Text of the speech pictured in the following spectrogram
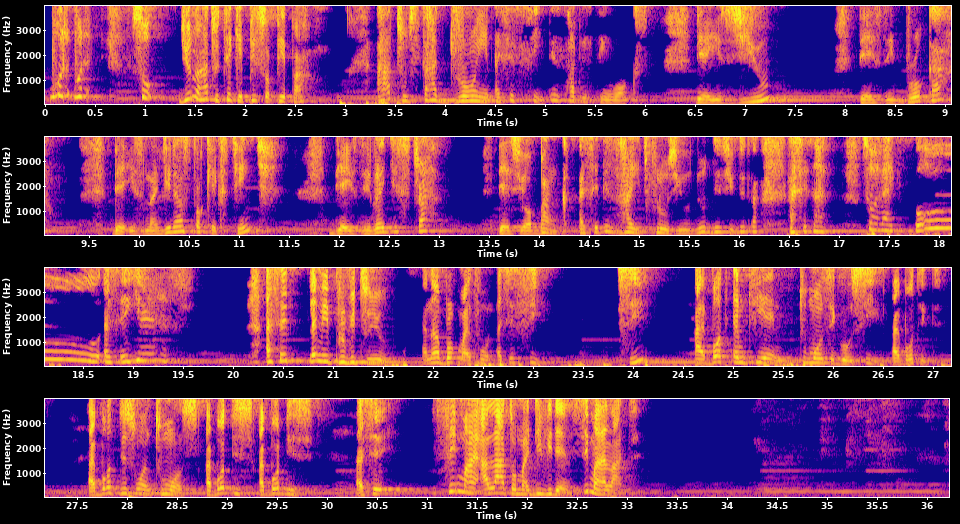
what, what? So, do you know how to take a piece of paper? I had to start drawing. I said, see, this is how this thing works. There is you, there is the broker, there is Nigerian Stock Exchange. There is the registrar. There's your bank. I said, this is how it flows. You do this, you do that. I said that. So like, oh, I said, yes. I said, let me prove it to you. And I brought my phone. I said, see, see, I bought MTN two months ago. See, I bought it. I bought this one two months. I bought this. I bought this. I say, see my alert on my dividends. See my alert.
